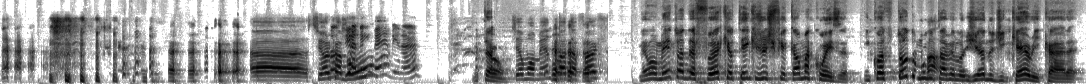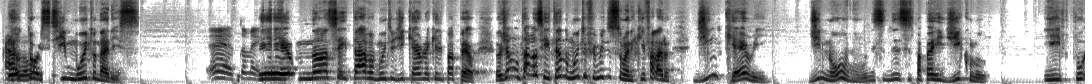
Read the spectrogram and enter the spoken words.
Ah, senhor Não tinha nem Cabum, meme, né? Então, seu momento, what the fuck? meu momento what the fuck, eu tenho que justificar uma coisa. Enquanto todo mundo Fala. tava elogiando o Jim Carrey, cara, eu Alô? torci muito o nariz. É, também. Eu não aceitava muito o Jim Carrey naquele papel. Eu já não tava aceitando muito o filme de Sonic. E falaram, Jim Carrey, de novo, nesse, nesses papel ridículo. E, fu-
